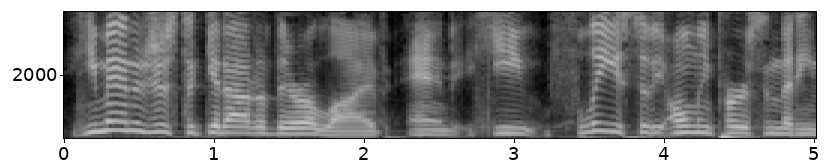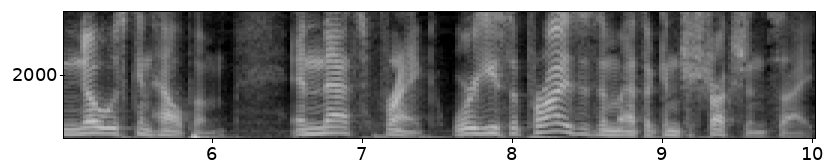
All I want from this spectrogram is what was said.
he manages to get out of there alive, and he flees to the only person that he knows can help him, and that's Frank, where he surprises him at the construction site.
